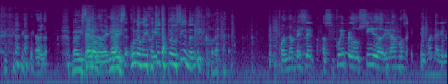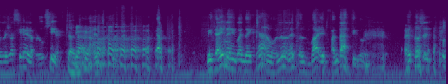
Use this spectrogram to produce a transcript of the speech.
Lo- Me avisaron, me avisa- uno me dijo, che, estás produciendo el disco. Cuando empecé, cuando fui producido, digamos, me di cuenta que lo que yo hacía era producir. Claro. Viste, ahí me di cuenta, dije, ah, boludo, esto es, va- es fantástico. Entonces, un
